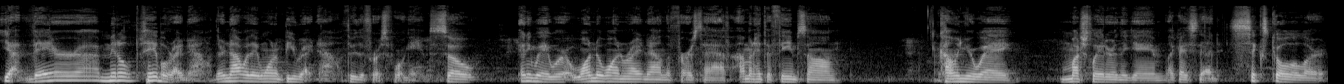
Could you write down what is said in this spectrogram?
yeah, they're uh, middle table right now. They're not where they want to be right now through the first four games. So, anyway, we're at one to one right now in the first half. I'm gonna hit the theme song coming your way much later in the game. Like I said, six goal alert.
